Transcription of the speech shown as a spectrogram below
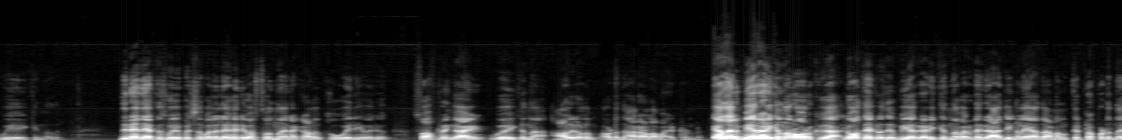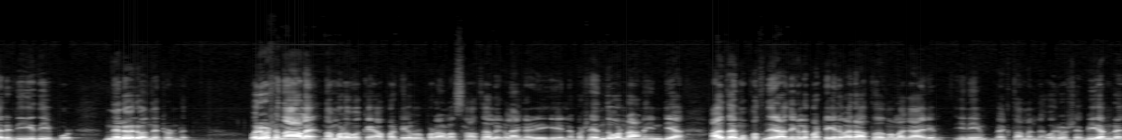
ഉപയോഗിക്കുന്നത്. ഇതിനെ നേരത്തെ സൂചിപ്പിച്ചതുപോലെ ലഹരി വസ്തു എന്നതിനേക്കാളൊക്കെ ഉപരി ഒരു സോഫ്റ്റ് ഡ്രിങ്കായി ഉപയോഗിക്കുന്ന ആളുകളും അവിടെ ധാരാളമായിട്ടുണ്ട്. ഏതായാലും ബിയർ കഴിക്കുന്നവർ ഓർക്കുക ലോകത്ത് ഏറ്റവും അധികം ബിയർ കഴിക്കുന്നവരുടെ രാജ്യങ്ങൾ ഏതാണെന്ന് തിട്ടപ്പെടുന്ന ഒരു രീതി ഇപ്പോൾ നിലവിൽ വന്നിട്ടുണ്ട്. ഒരുപക്ഷെ നാളെ നമ്മളുമൊക്കെ ആ പട്ടികയിൽ ഉൾപ്പെടാനുള്ള സാധ്യതകൾ കളയാൻ കഴിയുകയില്ല. പക്ഷേ എന്തുകൊണ്ടാണ് ഇന്ത്യ ആദ്യത്തെ മുപ്പത്തഞ്ച് രാജ്യങ്ങളിൽ പട്ടികയിൽ വരാത്തതെന്നുള്ള കാര്യം ഇനിയും വ്യക്തമല്ല. ഒരുപക്ഷെ ബിയറിന്റെ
